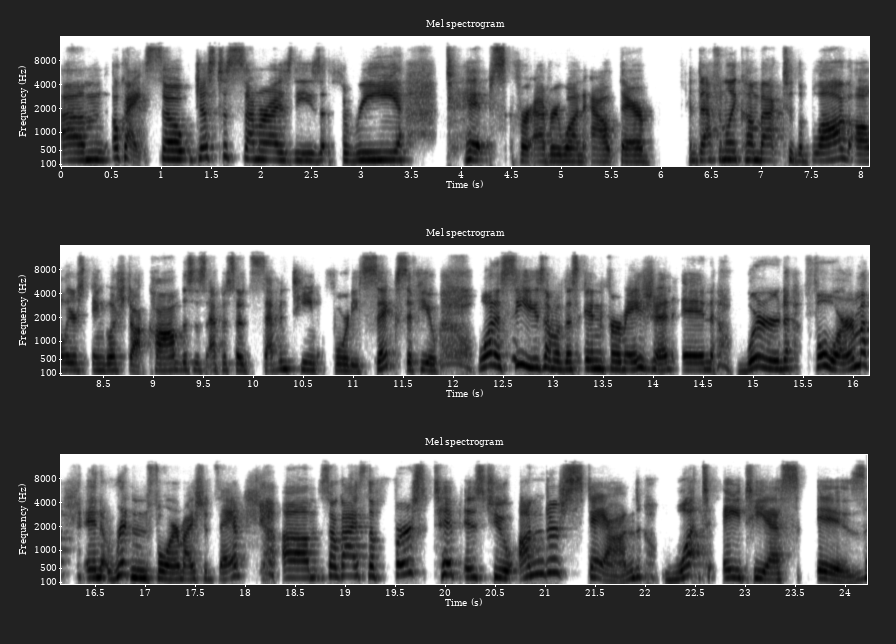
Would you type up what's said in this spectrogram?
Um, okay, so just to summarize these three tips for everyone out there. And definitely come back to the blog, allearsenglish.com. This is episode 1746. If you want to see some of this information in word form, in written form, I should say. Um, so, guys, the first tip is to understand what ATS is.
